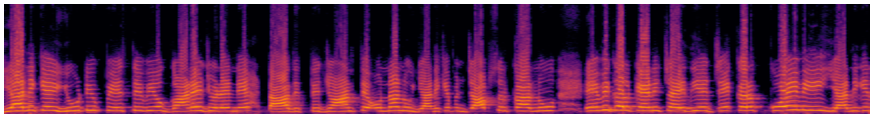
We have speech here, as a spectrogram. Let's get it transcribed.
ਯਾਨੀ ਕਿ YouTube ਪੇਜ ਤੇ ਵੀ ਉਹ ਗਾਣੇ ਜਿਹੜੇ ਨੇ ਹਟਾ ਦਿੱਤੇ ਜਾਣ ਤੇ ਉਹਨਾਂ ਨੂੰ, ਯਾਨੀ ਕਿ ਪੰਜਾਬ ਸਰਕਾਰ ਨੂੰ ਇਹ ਵੀ ਗੱਲ ਕਹਿਣੀ ਚਾਹੀਦੀ ਹੈ, ਜੇਕਰ ਕੋਈ ਵੀ ਯਾਨੀ ਕਿ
